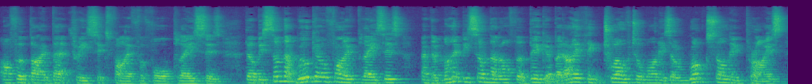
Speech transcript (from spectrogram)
offered by Bet365 for four places. There'll be some that will go five places, and there might be some that offer bigger, but I think 12 to 1 is a rock solid price.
